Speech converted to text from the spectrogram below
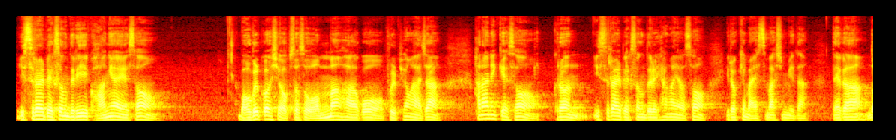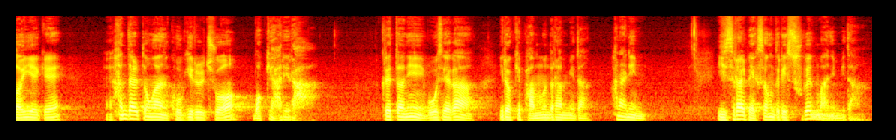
이스라엘 백성들이 광야에서 먹을 것이 없어서 원망하고 불평하자 하나님께서 그런 이스라엘 백성들을 향하여서 이렇게 말씀하십니다. 내가 너희에게 한 달 동안 고기를 주어 먹게 하리라. 그랬더니 모세가 이렇게 반문을 합니다. 하나님, 이스라엘 백성들이 수백만입니다.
